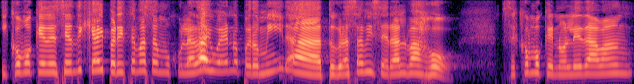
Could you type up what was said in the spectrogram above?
Y como que decían de que, ay, perdiste masa muscular, ay, bueno, pero mira, tu grasa visceral bajó. Entonces, como que no le daban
